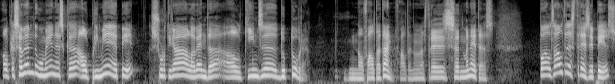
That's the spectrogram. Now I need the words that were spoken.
El que sabem de moment és que el primer EP sortirà a la venda el 15 d'octubre. No falta tant, falten unes tres setmanetes. Pels altres tres EPs,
